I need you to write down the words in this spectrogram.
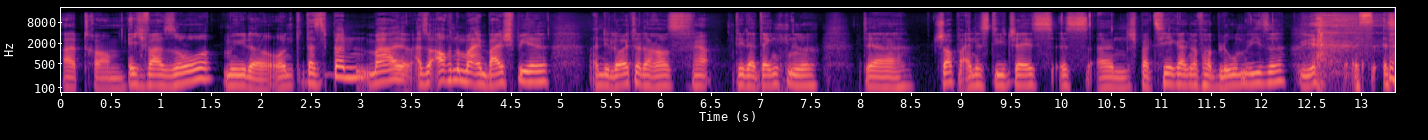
Albtraum. Ich war so müde. Und da sieht man mal, also auch nur mal ein Beispiel an die Leute daraus, Ja. die da denken, der Job eines DJs ist ein Spaziergang auf der Blumenwiese. Ja. Es, es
